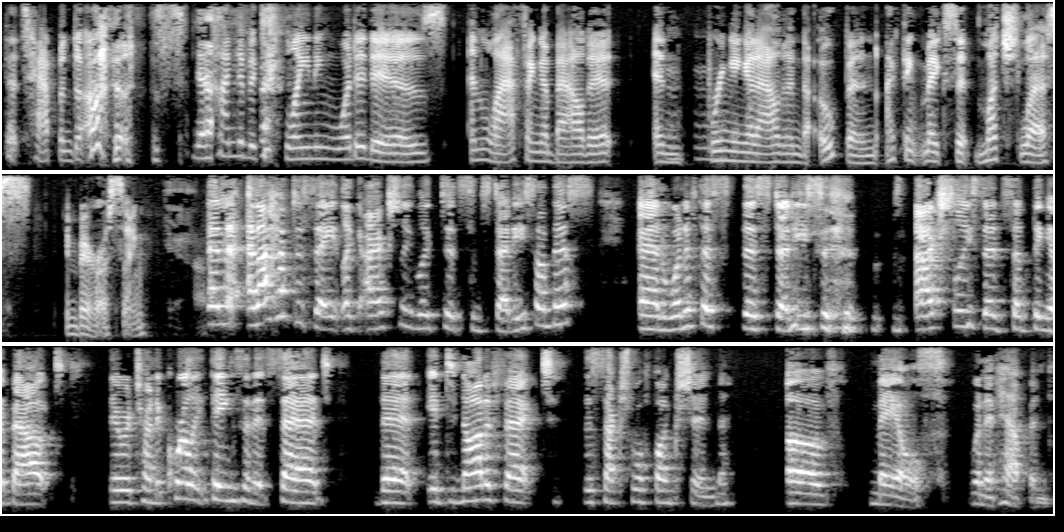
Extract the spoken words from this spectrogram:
that's happened to us. Yeah. Kind of explaining what it is and laughing about it and Mhm. bringing it out in the open, I think makes it much less embarrassing. And and I have to say, like I actually looked at some studies on this, and one of the the studies actually said something about they were trying to correlate things, and it said that it did not affect the sexual function of males when it happened.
